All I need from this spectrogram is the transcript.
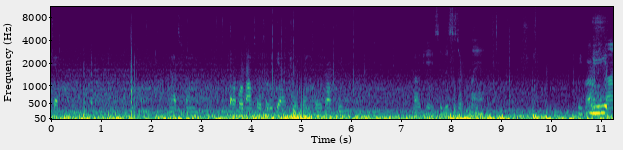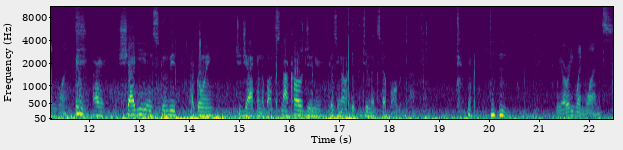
Okay. That's fine. Gotta hold on to it till we get actually get into the drive-thru. Okay, so this is our plan. We've already We- gone once. All right, Shaggy and Scooby are going to Jack in the Box, not Carl's Jr. Because you know I get the two mixed up all the time. we already went once,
